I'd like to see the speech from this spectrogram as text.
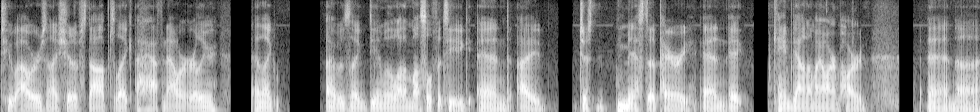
two hours and I should have stopped like a half an hour earlier. And like I was like dealing with a lot of muscle fatigue and I just missed a parry and it came down on my arm hard. And uh,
